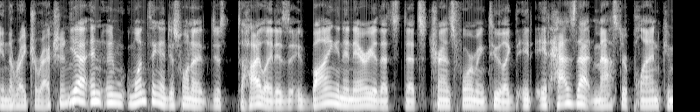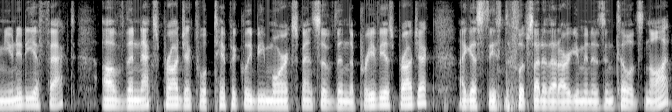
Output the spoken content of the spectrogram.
in the right direction. Yeah, and, and one thing I just want to just to highlight is buying in an area that's that's transforming too. Like it, it has that master plan community effect of the next project will typically be more expensive than the previous project. I guess the, the flip side of that argument is until it's not.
